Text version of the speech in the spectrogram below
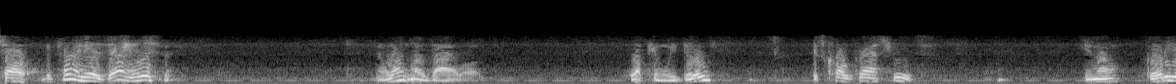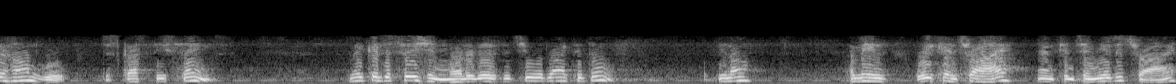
So the point is, they ain't listening. They want no dialogue. What can we do? It's called grassroots. You know, go to your home group, discuss these things. Make a decision what it is that you would like to do. You know? I mean, we can try and continue to try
